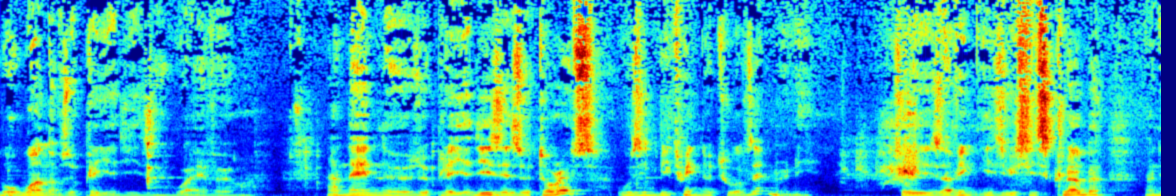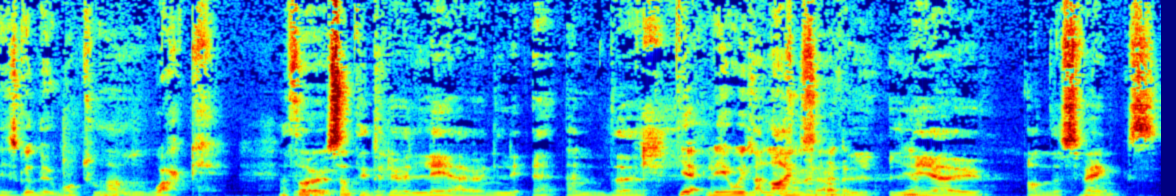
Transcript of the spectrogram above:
or one of the Pleiades, whatever. And then uh, the Pleiades is the Taurus, who's in between the two of them, really. So he's having he's with his club, and he's gonna want to Oh. whack. I thought it was something to do with Leo and uh, and the Yeah, Leo is on the other alignment of a Yeah. Leo on the Sphinx.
